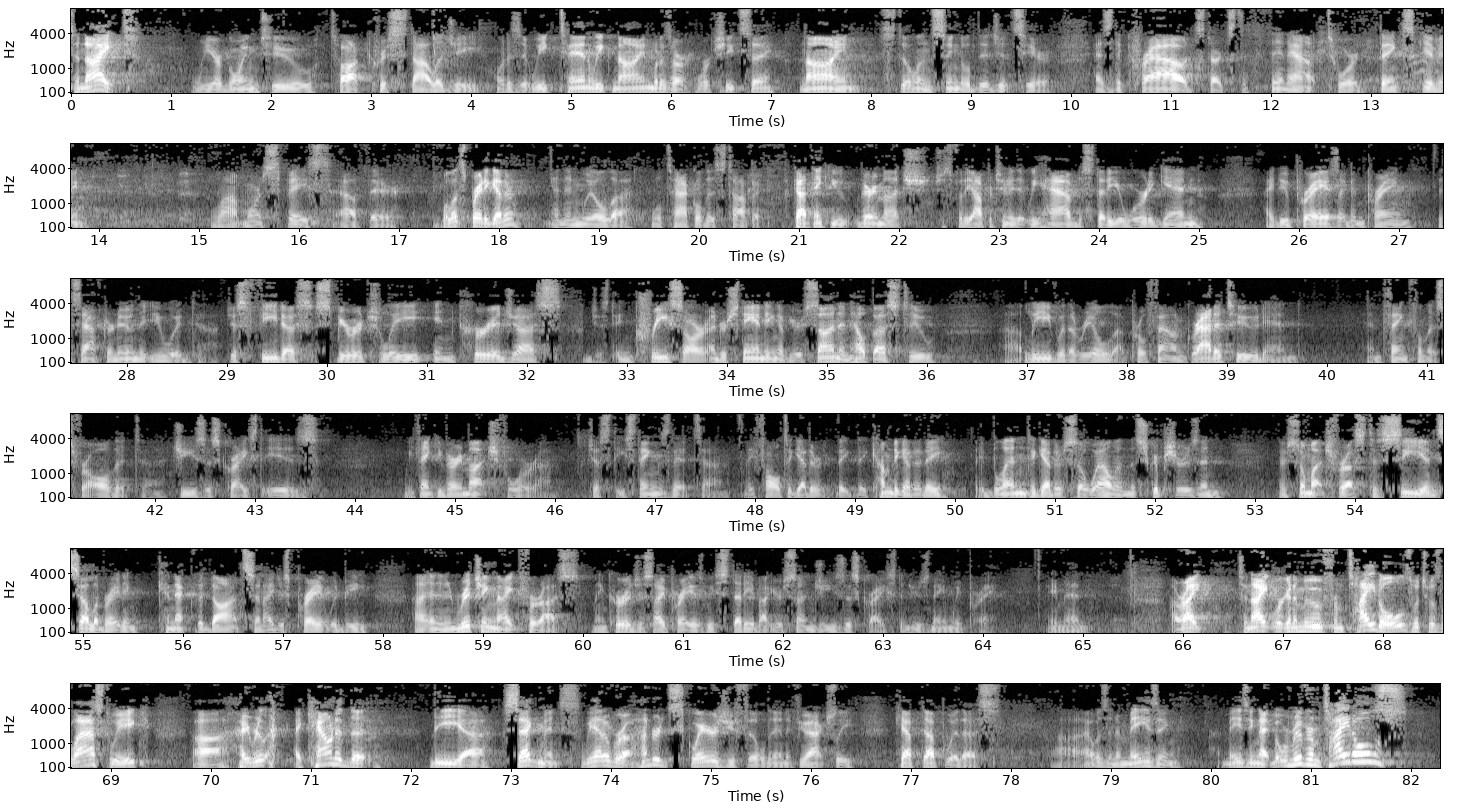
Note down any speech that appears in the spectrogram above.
tonight we are going to talk Christology. What is it, week 10, week 9? What does our worksheet say? 9. Still in single digits here as the crowd starts to thin out toward Thanksgiving. A lot more space out there. Well, let's pray together and then we'll, uh, we'll tackle this topic. God, thank you very much just for the opportunity that we have to study your word again. I do pray, as I've been praying this afternoon, that you would just feed us spiritually, encourage us, just increase our understanding of your Son, and help us to uh, leave with a real uh, profound gratitude and, and thankfulness for all that uh, Jesus Christ is. We thank you very much for uh, just these things that uh, they fall together, they, they come together, they, they blend together so well in the scriptures, and there's so much for us to see and celebrate and connect the dots, and I just pray it would be uh, an enriching night for us. Encourage us, I pray, as we study about your Son, Jesus Christ, in whose name we pray. Amen. All right, tonight we're going to move from titles, which was last week. Uh, I really I counted the the uh, segments. We had over hundred squares you filled in. If you actually kept up with us, uh, that was an amazing amazing night. But we're moving from titles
